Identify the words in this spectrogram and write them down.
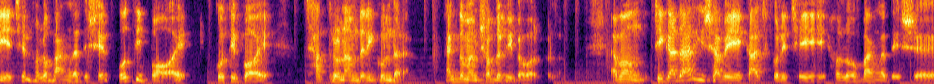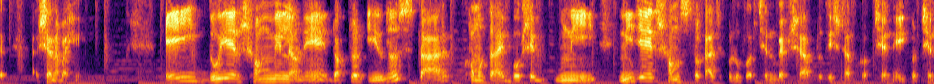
দিয়েছেন হলো বাংলাদেশের কতিপয় কতিপয় ছাত্র নামদারি গুন্ডারা। একদম আমি শব্দটি ব্যবহার করলাম। এবং ঠিকাদার হিসাবে কাজ করেছে হলো বাংলাদেশ সেনাবাহিনী। এই দুইয়ের সম্মিলনে ডক্টর ইউনুস তার ক্ষমতায় বসে নিজের সমস্ত কাজগুলো করছেন, ব্যবসা প্রতিষ্ঠান করছেন, এই করছেন।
